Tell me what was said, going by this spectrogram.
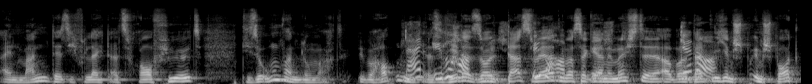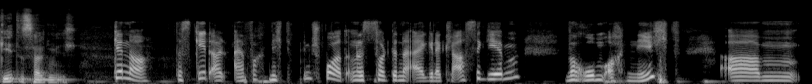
ein Mann, der sich vielleicht als Frau fühlt, diese Umwandlung macht. Überhaupt nicht. Nein, also jeder überhaupt soll nicht. das werden, Überhaupt was er gerne nicht. möchte, aber Genau. nicht im, im Sport geht es halt nicht. Genau, das geht halt einfach nicht im Sport. Und es sollte eine eigene Klasse geben. Warum auch nicht? Ähm,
